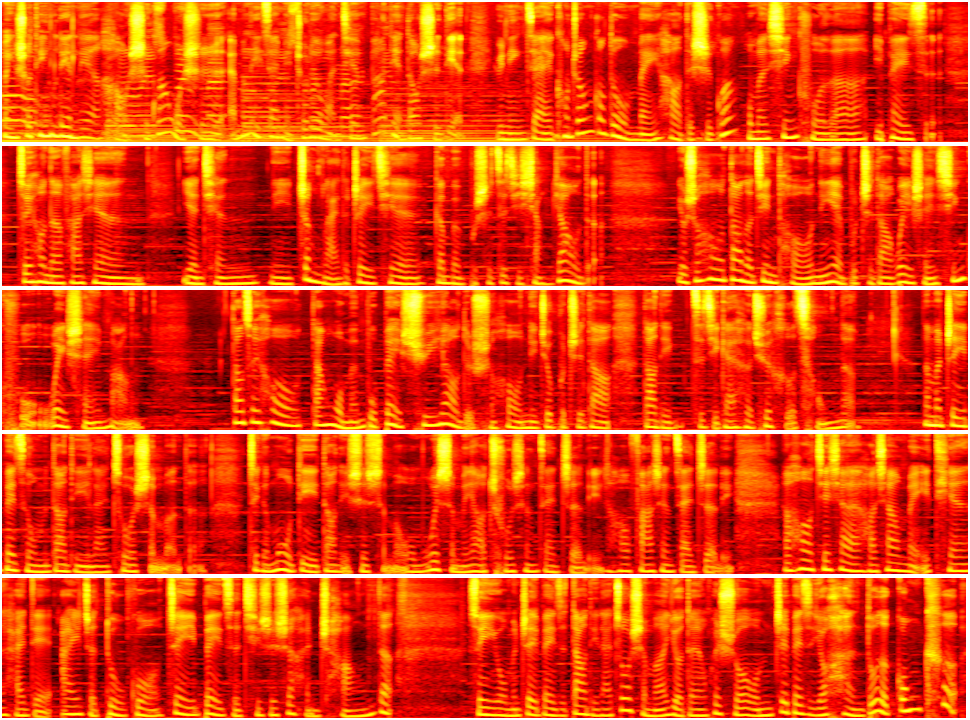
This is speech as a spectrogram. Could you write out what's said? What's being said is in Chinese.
欢迎收听《恋恋好时光》，我是 Emily，在每周六晚间八点到十点，与您在空中共度美好的时光。我们辛苦了一辈子，最后呢，发现眼前你挣来的这一切根本不是自己想要的。有时候到了尽头，你也不知道为谁辛苦，为谁忙。到最后，当我们不被需要的时候，你就不知道到底自己该何去何从了。那么这一辈子我们到底来做什么的？这个目的到底是什么？我们为什么要出生在这里，然后发生在这里？然后接下来好像每一天还得挨着度过，这一辈子其实是很长的。所以，我们这一辈子到底来做什么？有的人会说，我们这辈子有很多的功课，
